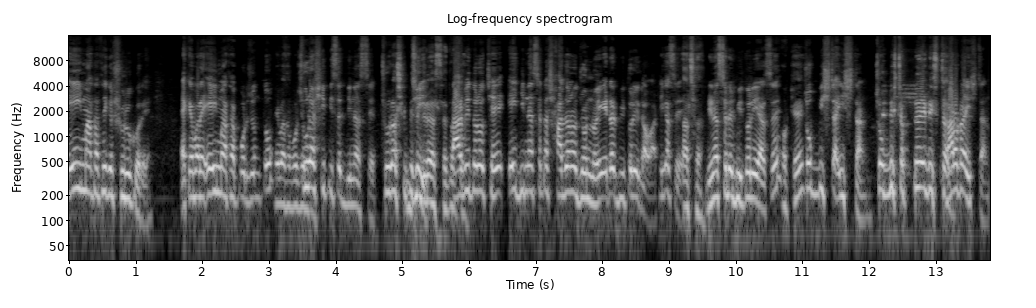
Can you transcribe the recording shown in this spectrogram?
এই মাথা থেকে শুরু করে। একেবারে এই মাথা পর্যন্ত চুরাশি পিসের ডিনার সেট চুরাশি পিস জি, ডিনার সেট তার ভিতর হচ্ছে এই ডিনার সেটটা সাজানোর জন্য এটার ভিতরেই দেওয়া ঠিক আছে? আচ্ছা। ডিনার সেটের ভিতরেই আছে। চব্বিশটা স্টান চব্বিশটা প্লেট স্টার বারোটা স্টান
